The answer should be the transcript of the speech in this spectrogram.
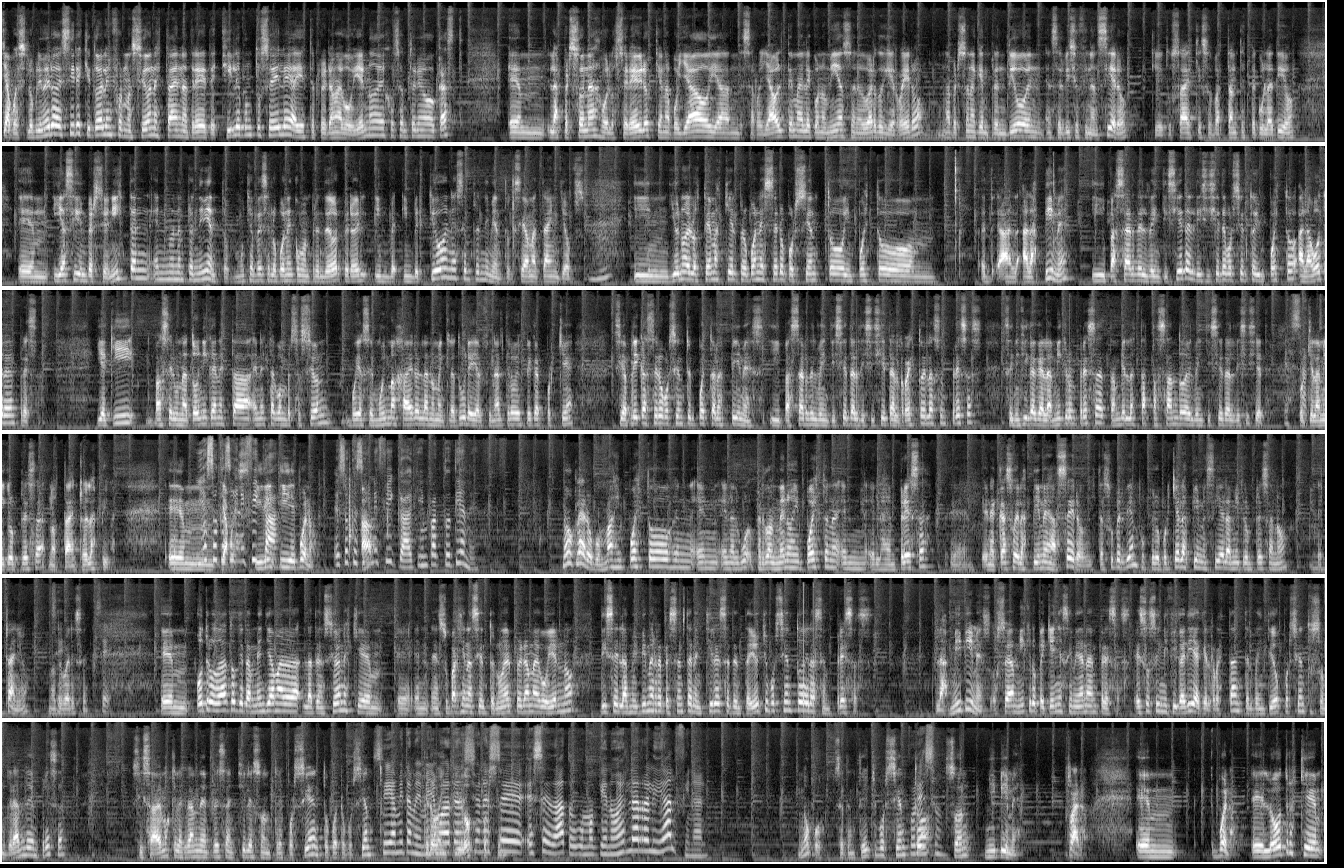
Ya, pues lo primero a decir es que toda la información está en atrevetechile.cl, ahí está el programa de gobierno de José Antonio Cast. Em, las personas o los cerebros que han apoyado y han desarrollado el tema de la economía son Eduardo Guerrero, una persona que emprendió en, en servicios financieros, que tú sabes que eso es bastante especulativo, em, y ha sido inversionista en, un emprendimiento. Muchas veces lo ponen como emprendedor, pero él invirtió en ese emprendimiento que se llama Time Jobs. y, uno de los temas que él propone es 0% impuesto mm, a, a, las pymes y pasar del 27 al 17% de impuesto a la otra empresa. Y aquí va a ser una tónica en esta, en esta conversación. Voy a ser muy majadero en la nomenclatura y al final te lo voy a explicar por qué. Si aplicas 0% impuesto a las pymes y pasar del 27 al 17 al resto de las empresas, significa que a la microempresa también la estás pasando del 27 al 17, porque la microempresa no está dentro de las pymes. Em, ¿Y eso qué pues, significa? y, bueno, ¿Eso qué ¿ah? significa? ¿Qué impacto tiene? No, claro, pues más impuestos en, en, perdón, menos impuestos en, las empresas, en el caso de las pymes a cero, y está súper bien, pues, pero ¿por qué a las pymes sí, a la microempresa no? Mm. Extraño, ¿no te parece? Sí. Em, otro dato que también llama la, atención es que eh, en, su página 109 del programa de gobierno dice las MIPYMES representan en Chile el 78% de las empresas. Las MIPYMES, o sea, micro, pequeñas y medianas empresas. Eso significaría que el restante, el 22%, son grandes empresas si sabemos que las grandes empresas en Chile son 3%, 4%. Sí, a mí también me llama la atención ese, ese dato, como que no es la realidad al final. No, pues 78% son mi pyme. Raro. Em, bueno, eh, lo otro es que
